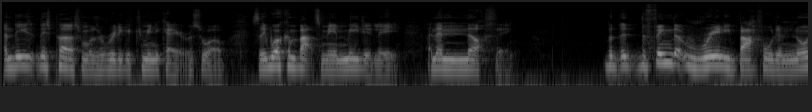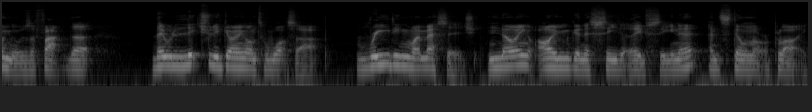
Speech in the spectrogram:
And these, this person was a really good communicator as well. So they were come back to me immediately, and then nothing. But the, the thing that really baffled and annoyed me was the fact that they were literally going onto WhatsApp reading my message, knowing I'm going to see that they've seen it and still not replying.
